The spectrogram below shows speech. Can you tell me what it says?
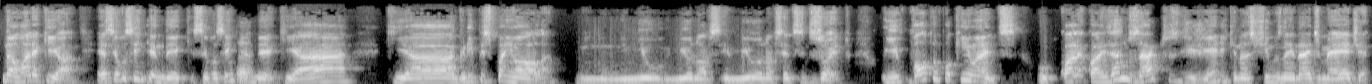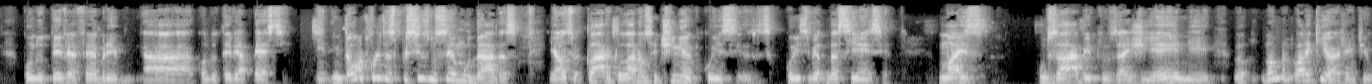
Não, olha aqui, ó. É se você entender, se você entender é. que a que a gripe espanhola em, em, mil, em 1918 e volta um pouquinho antes, o, qual, quais eram os hábitos de higiene que nós tínhamos na Idade Média, quando teve a febre, a, quando teve a peste. Então as coisas precisam ser mudadas. E elas, claro que lá não se tinha conhecimento da ciência, mas os hábitos, a higiene. olha aqui, ó, gente,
